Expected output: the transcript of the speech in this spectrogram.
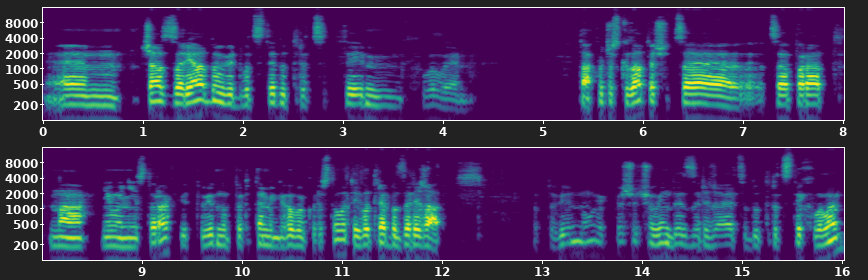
Ем, Час заряду від 20 до 30 хвилин. Так, хочу сказати, що це, це апарат на іоністорах. Відповідно, перед тим, як його використовувати, його треба заряджати. Тобто він, ну, як пишуть, що він десь заряджається до 30 хвилин.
